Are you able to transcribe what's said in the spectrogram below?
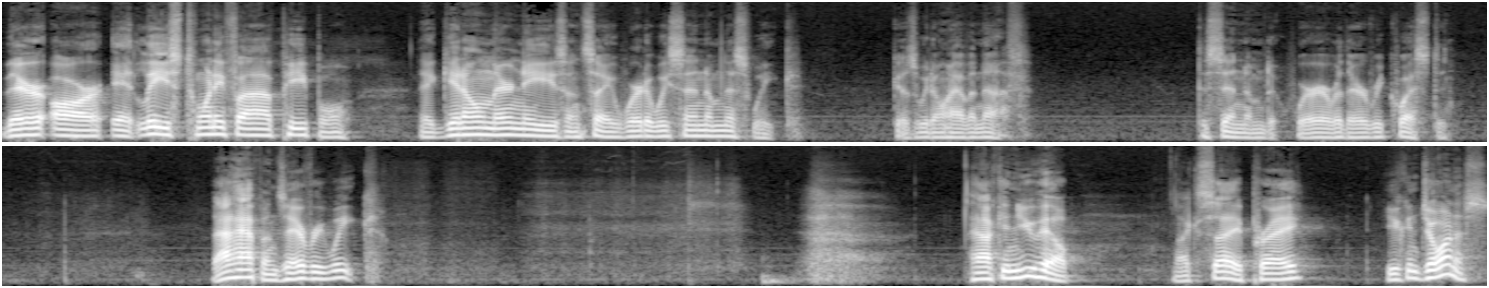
there are at least 25 people that get on their knees and say, Where do we send them this week? Because we don't have enough to send them to wherever they're requested. That happens every week. How can you help? Like I say, pray. You can join us.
